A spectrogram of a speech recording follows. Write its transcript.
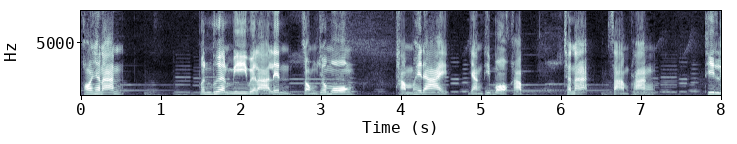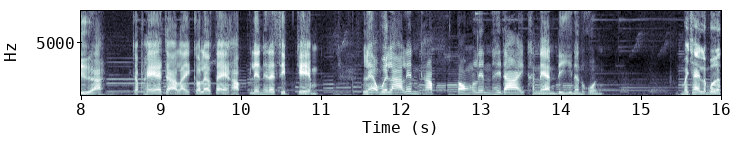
เพราะฉะนั้นเพื่อนๆมีเวลาเล่น 2 ชั่วโมงทำให้ได้อย่างที่บอกครับ ชนะ 3 ครั้งที่เหลือจะแพ้จะอะไรก็แล้วแต่ครับเล่นให้ได้ 10 เกม และเวลาเล่นครับต้องเล่นให้ได้คะแนนดีนะทุกคน ไม่ใช่ระเบิด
